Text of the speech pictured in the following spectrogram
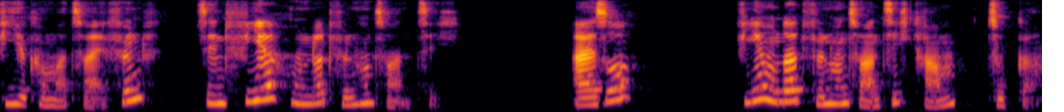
4,25 sind 425. Also 425 Gramm Zucker.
